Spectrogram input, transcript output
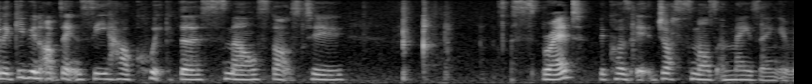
Going to give you an update and see how quick the smell starts to spread because it just smells amazing. It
